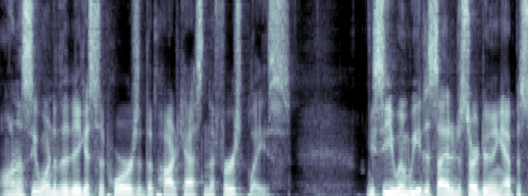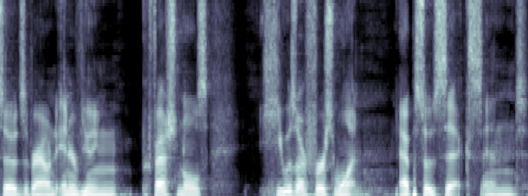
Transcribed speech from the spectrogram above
honestly one of the biggest supporters of the podcast in the first place. You see, when we decided to start doing episodes around interviewing professionals, he was our first one, episode six. And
